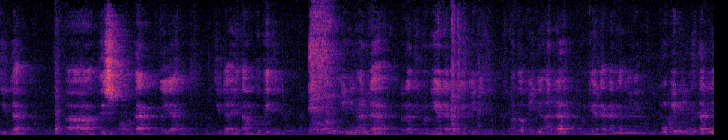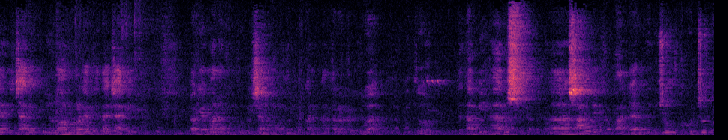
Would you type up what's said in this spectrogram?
tidak uh, this gitu ya tidak hitam putih bahwa ini ada berarti meniadakan yang ini atau ini ada meniadakan yang ini Mungkin ini tadi yang dicari, new normal yang kita cari. Bagaimana untuk bisa menemukan antara kedua itu, tetapi harus uh, sampai kepada ujung kerucut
